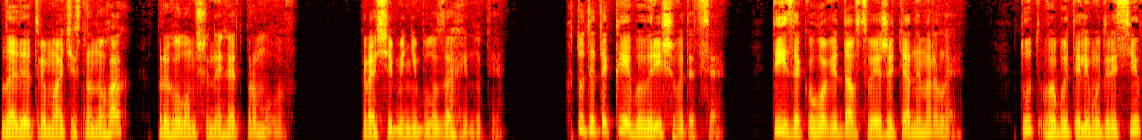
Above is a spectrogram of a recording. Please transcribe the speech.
Ледве тримаючись на ногах, приголомшений гет промовив Краще мені було загинути. Хто ти такий, аби вирішувати це? Ти, за кого віддав своє життя Немерле? Тут, в обителі мудреців,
